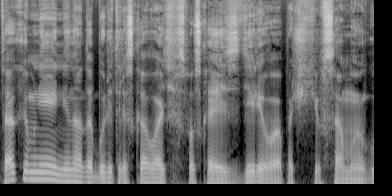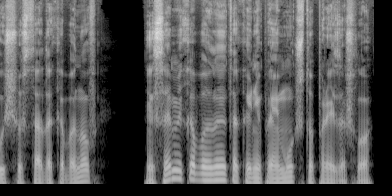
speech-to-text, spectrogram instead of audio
Так и мне не надо будет рисковать, спускаясь с дерева почти в самую гущу стада кабанов, и сами кабаны так и не поймут, что произошло.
